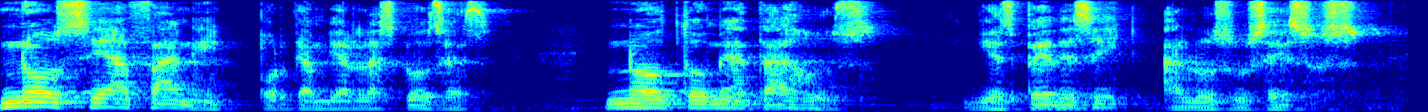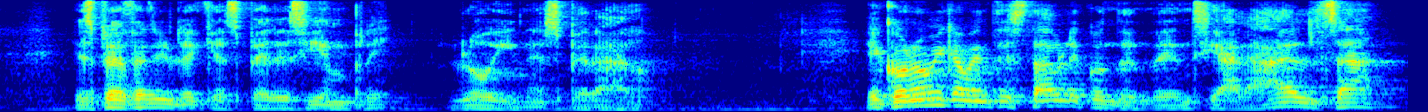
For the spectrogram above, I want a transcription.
No se afane por cambiar las cosas. No tome atajos y espérese a los sucesos. Es preferible que espere siempre lo inesperado. Económicamente estable con tendencia a la alza,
